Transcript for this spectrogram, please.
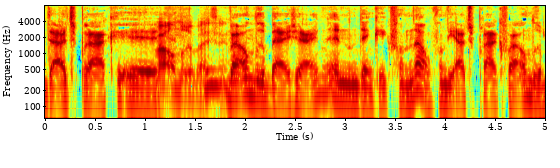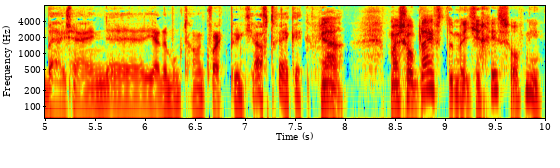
de uitspraak... Uh, waar anderen bij zijn. Waar anderen bij zijn. En dan denk ik van, nou, van die uitspraak waar anderen bij zijn... Uh, ja, dan moet ik dan een kwart puntje aftrekken. Ja, maar zo blijft het een beetje gissen, of niet?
